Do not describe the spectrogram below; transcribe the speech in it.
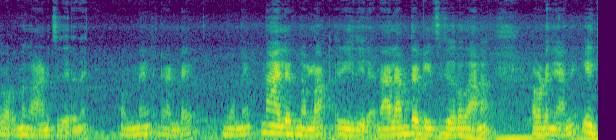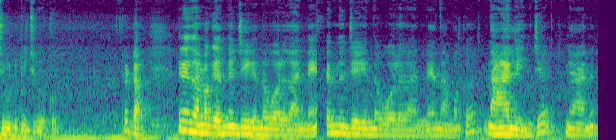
തുറന്ന് കാണിച്ചു തരുന്നത് ഒന്ന് രണ്ട് മൂന്ന് നാല് എന്നുള്ള രീതിയിൽ നാലാമത്തെ പീസ് ചെറുതാണ്. അവിടെ ഞാൻ ഏച്ചു പിടിപ്പിച്ച് വെക്കും. കേട്ടോ? ഇനി നമുക്ക് എന്നും ചെയ്യുന്ന പോലെ തന്നെ എന്നും ചെയ്യുന്ന പോലെ തന്നെ നമുക്ക് നാലിഞ്ച് ഞാൻ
